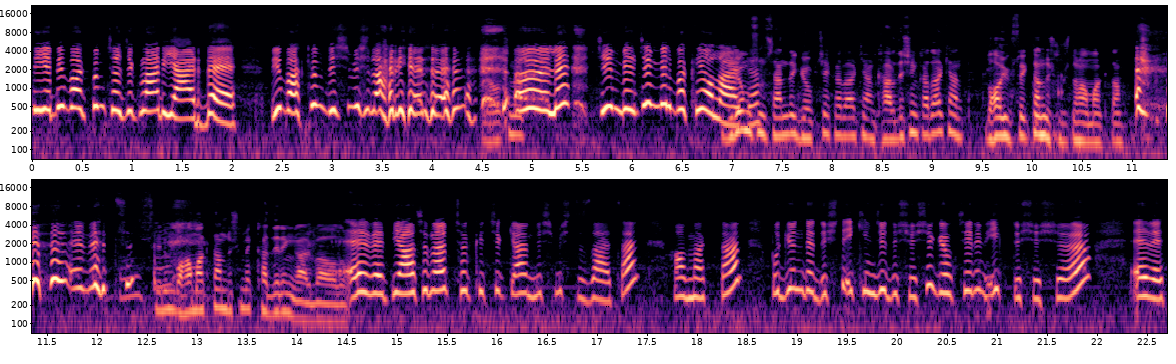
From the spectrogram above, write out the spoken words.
diye bir baktım çocuklar yerde. Bir baktım düşmüşler yere. Yalçın Alp, Öyle cimbil cimbil bakıyorlardı. Biliyor musun sen de Gökçe kadarken, kardeşin kadarken daha yüksekten düşmüştün hamaktan. evet. Senin bu hamaktan düşmek kaderin galiba oğlum. Evet Yalçın Alp çok küçükken düşmüştü zaten hamaktan. Bugün de düştü. ikinci düşüşü Gökçe'nin ilk düşüşü. Evet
